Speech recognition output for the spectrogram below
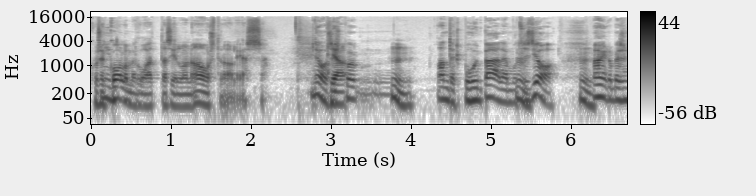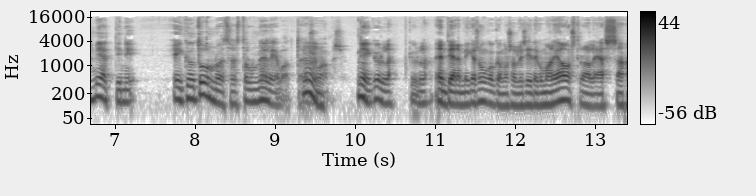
kuin se niin kolme tuntuu. vuotta silloin Australiassa. Joo, siis ja, kun, hmm. anteeksi puhuin päälle, mutta hmm. siis joo, hmm. mä rupesin miettimään, niin ei kyllä tunnu, että se olisi ollut neljä vuotta jo hmm. Suomessa. Niin, kyllä, kyllä. En tiedä, mikä sun kokemus oli siitä, kun mä olin Australiassa.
